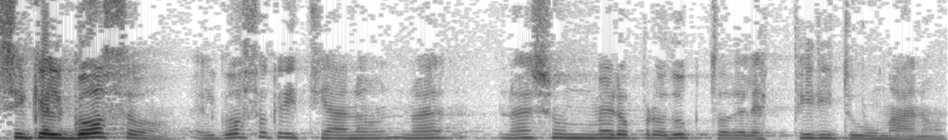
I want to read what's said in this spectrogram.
Así que el gozo, el gozo cristiano no es, un mero producto del espíritu humano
